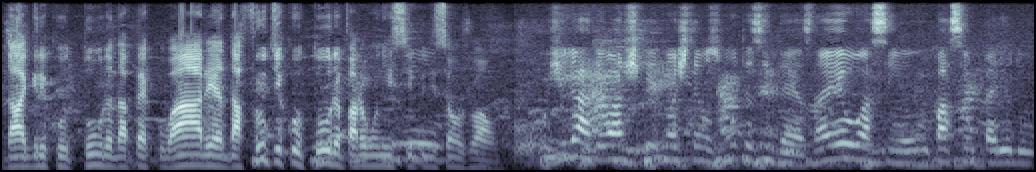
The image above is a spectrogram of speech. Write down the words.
da agricultura, da pecuária, da fruticultura para o município de São João? Giliardo, eu acho que nós temos muitas ideias. Né? Eu, assim, eu passei um período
